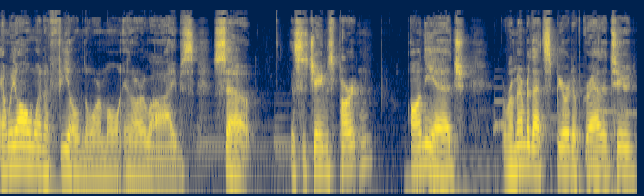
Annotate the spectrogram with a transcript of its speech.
And we all want to feel normal in our lives. So, this is James Parton on the edge. Remember that spirit of gratitude.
